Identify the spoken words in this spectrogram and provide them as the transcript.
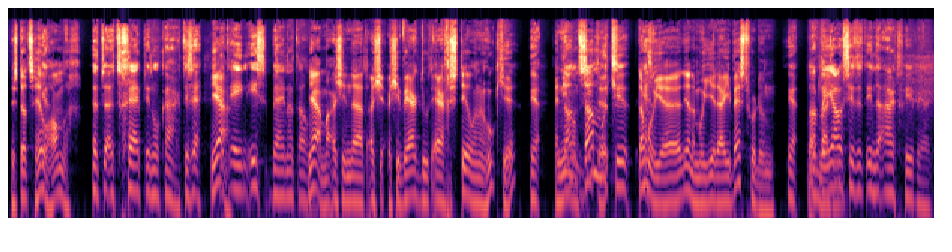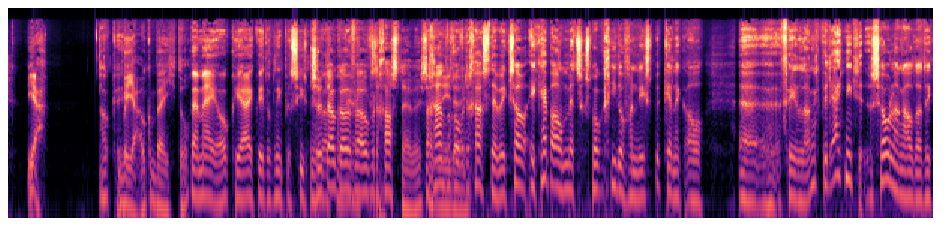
Dus dat is heel ja. handig. Het, het grijpt in elkaar. Het, is, het een is bijna het ander. Ja, maar als je inderdaad, als je, als je werk doet ergens stil in een hoekje en niemand dan, dan ziet moet het, je dan, echt... moet je, ja, dan moet je daar je best voor doen. Ja, maar bij jou me... zit het in de aard van je werk. Ja. Okay. Bij jou ook een beetje, toch? Bij mij ook. Ja, ik weet ook niet precies. Zullen we het ook even over de gasten hebben? Is we gaan het nog over de gasten hebben. Ik, zal, ik heb al met ze gesproken. Guido van Nispen ken ik al uh, veel lang. Ik weet eigenlijk niet zo lang al dat ik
